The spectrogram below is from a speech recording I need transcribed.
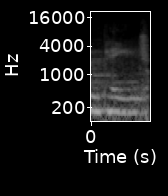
Rampage.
